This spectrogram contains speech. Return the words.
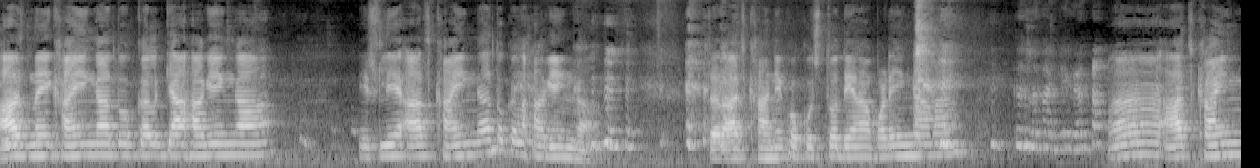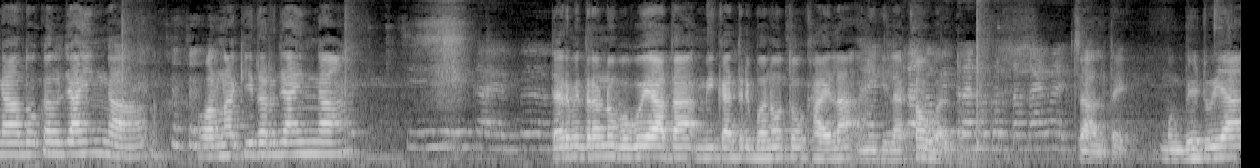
आज नहीं खाएंगा तो कल क्या हागेंगा? इसलिए आज खाएंगा तो कल हागेंगा। तर आज खाने को कुछ तो देना पड़ेगा ना। हाँ आज खाएंगा तो कल जाएंगा वरना किधर जाएंगा? तर मित्रांनो बघूया आता मी काहीतरी बनवतो खायला आणि हिला खाऊ घालतो. चालतंय. मग भेटूया.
